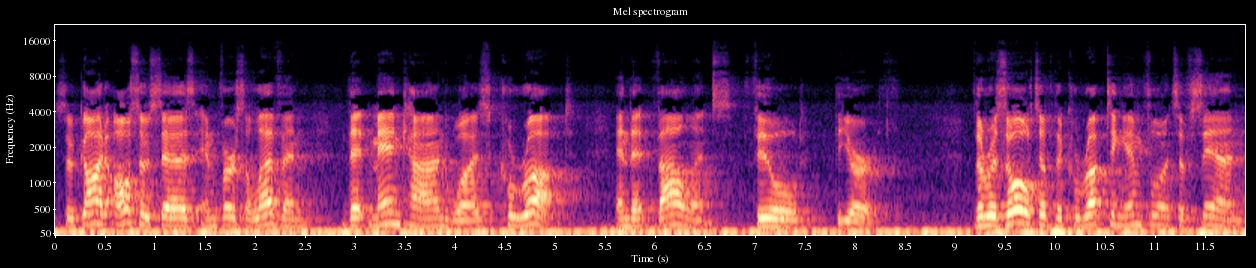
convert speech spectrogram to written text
So, God also says in verse 11 that mankind was corrupt and that violence filled the earth. The result of the corrupting influence of sin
